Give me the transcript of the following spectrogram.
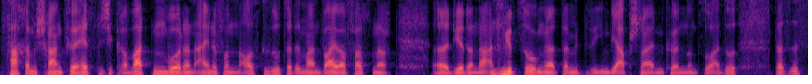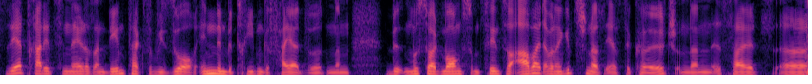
Fach im Schrank für hässliche Krawatten, wo er dann eine von ausgesucht hat, immer an Weiberfastnacht, äh, die er dann da angezogen hat, damit sie ihm die abschneiden können und so. Also das ist sehr traditionell, dass an dem Tag sowieso auch in den Betrieben gefeiert wird. Und dann musst du halt morgens um 10 zur Arbeit, aber dann gibt es schon das erste Kölsch und dann ist halt äh,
